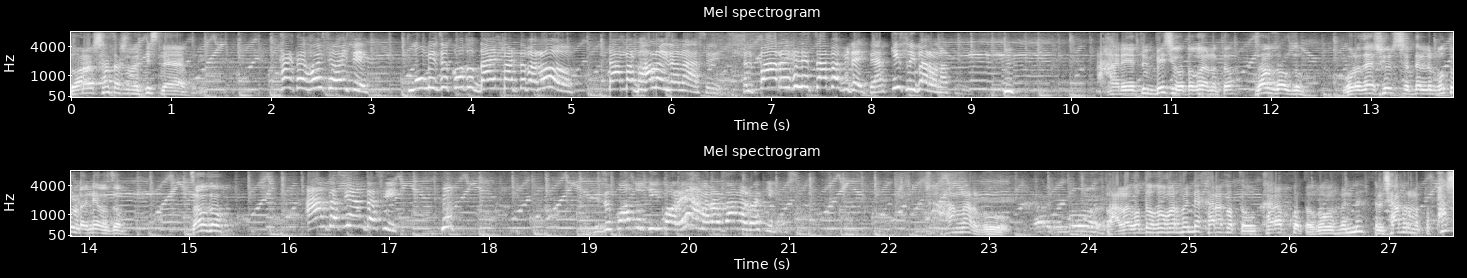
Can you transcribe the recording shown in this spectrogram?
ধরার সাথে সাথে পিছলে আয়া করি। থাক থাক হয়েছে হয়েছে। তুমি যে কত দাইন মারতে পারো তা আমার ভালোই জানা আছে। তাহলে পারো খালি চাপা পিটাইতে আর কিছুই পারো না তুমি। আরে তুমি বেশি কথা কয় না তো। যাও যাও যাও। ঘরে যাই সরিষার তেলের বোতলটা নিয়ে যাও। যাও যাও। আনতাছি আনতাছি। হুঁ। এই যে কত কি করে আমার আর জানার বাকি নেই। হালার বউ। ভালো কত খবর পাই না খারাপ কত? খারাপ কত খবর পাই না? তাহলে সাপের মতো ফাঁস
